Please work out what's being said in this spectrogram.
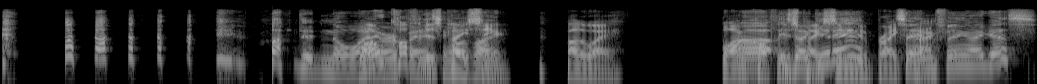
I didn't know why Wild Coffin is pacing. I was pacing, like, by the way. Wild uh, Coffin is is pacing the break Same back. thing, I guess.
